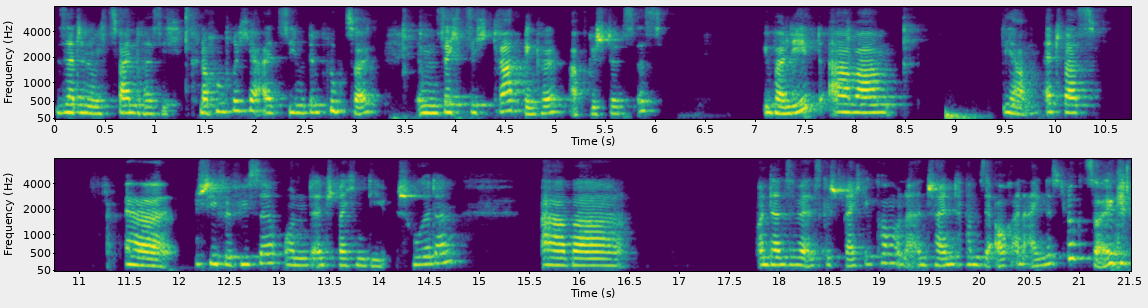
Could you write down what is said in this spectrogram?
Sie hatte nämlich 32 Knochenbrüche, als sie mit dem Flugzeug im 60-Grad-Winkel abgestürzt ist. Überlebt, aber ja, etwas äh, schiefe Füße und entsprechend die Schuhe dann. Aber und dann sind wir ins Gespräch gekommen und anscheinend haben sie auch ein eigenes Flugzeug.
